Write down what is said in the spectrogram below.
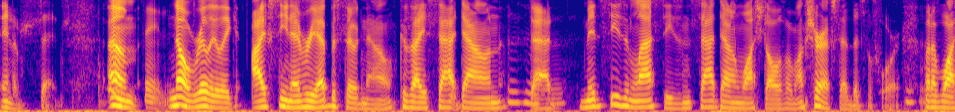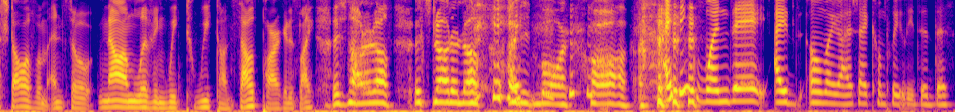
in a sense. Um, No, really, like I've seen every episode now because I sat down at Mhm. mid-season last season, sat down watched all of them. I'm sure I've said this before, Mhm. but I've watched all of them, and so now I'm living week to week on South Park, and it's like it's not enough, it's not enough. I need more. Ah. I think one day I d- oh my gosh I completely did this.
